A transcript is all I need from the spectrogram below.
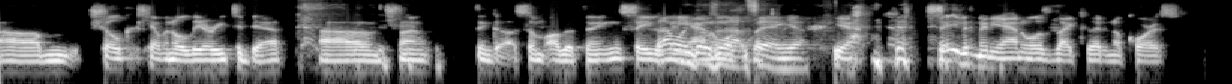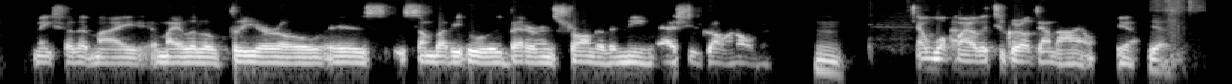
um, choke Kevin O'Leary to death. Um, trying to think of some other things. Save that one goes without saying. Yeah, yeah. save as many animals as I could, and of course make sure that my my little three year old is somebody who is better and stronger than me as she's growing older. Hmm. And walk my other two girls down the aisle. Yeah. Yes.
